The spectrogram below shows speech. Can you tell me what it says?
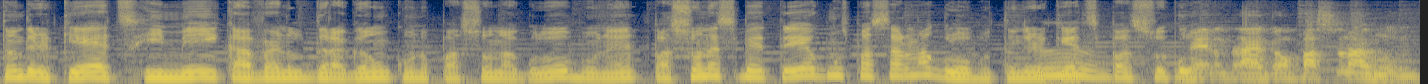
Thundercats, He-Man e Caverna do Dragão, quando passou na Globo, né? Passou na SBT e alguns passaram na Globo. Thundercats Hum. passou. O Vendo Dragão passou na Globo.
